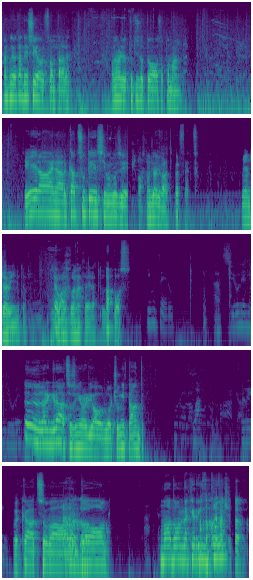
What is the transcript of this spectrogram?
Tranquillo, tanto adesso io ho il frontale. Allora li ho tutti sotto, sotto mano. Sì, Rainer, cazzutissimo così. Oh, sono già arrivati, perfetto. Abbiamo già vinto. E va. Buonasera a tutti. A posto. Team 0. Azione migliore. Eh, la ringrazio, signore di Overwatch, ogni tanto. 4, 3, Dove cazzo va? Allora, dog? Madonna, che, Ma sto pure rincogli... facendo...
